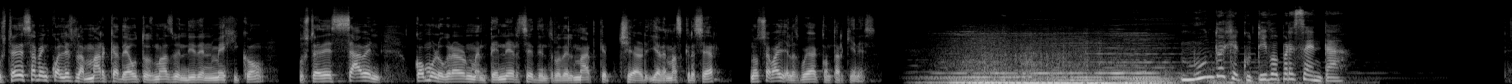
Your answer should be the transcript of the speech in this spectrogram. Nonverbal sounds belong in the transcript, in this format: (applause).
¿Ustedes saben cuál es la marca de autos más vendida en México? ¿Ustedes saben cómo lograron mantenerse dentro del market share y además crecer? No se vaya, les voy a contar quién es. Mundo Ejecutivo presenta.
